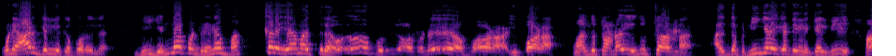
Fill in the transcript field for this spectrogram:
உன்னை யாரும் கேள்வி வைக்க போறது இல்ல நீ என்ன பண்றேன்னா மக்களை ஏமாத்துற. ஓ அப்பாடா இப்பாடா. வந்துட்டான்டா எதிர்த்தாடா அது தப்ப. நீங்களே கேட்டீங்களே கேள்வி? ஆ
